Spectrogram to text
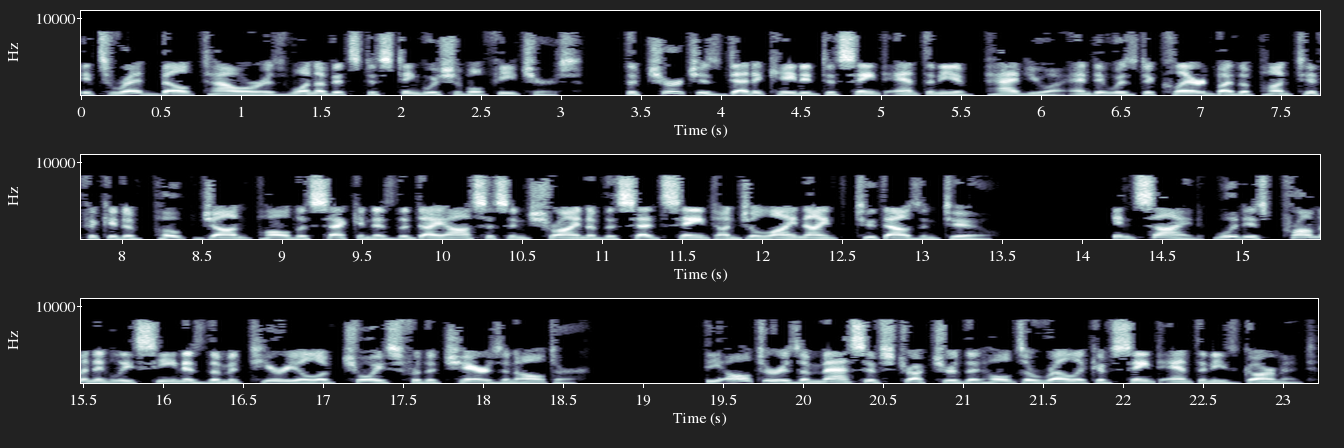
Its red bell tower is one of its distinguishable features. The church is dedicated to Saint Anthony of Padua and it was declared by the pontificate of Pope John Paul II as the diocesan shrine of the said saint on July 9, 2002. Inside, wood is prominently seen as the material of choice for the chairs and altar. The altar is a massive structure that holds a relic of St. Anthony's garment.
